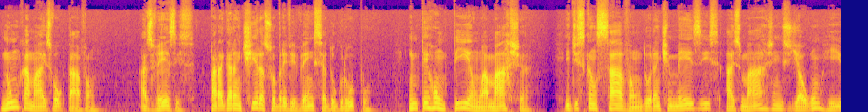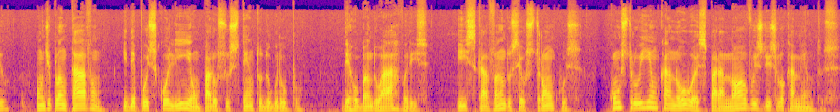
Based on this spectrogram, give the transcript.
nunca mais voltavam. Às vezes, para garantir a sobrevivência do grupo, interrompiam a marcha e descansavam durante meses às margens de algum rio, onde plantavam e depois colhiam para o sustento do grupo. Derrubando árvores e escavando seus troncos, construíam canoas para novos deslocamentos.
